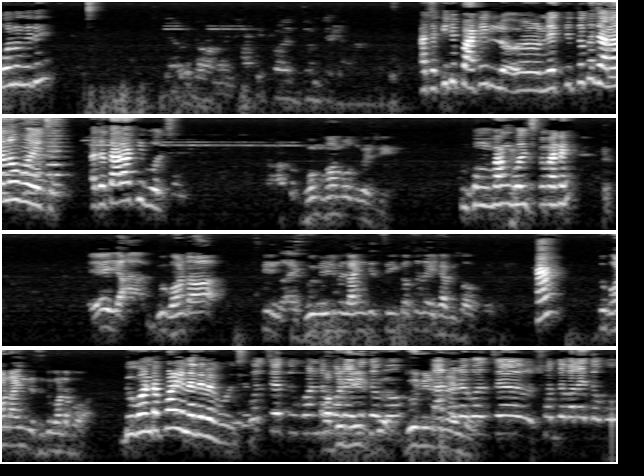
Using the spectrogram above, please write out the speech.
বলুন দিদি। আচ্ছা কিছু পার্টির নেতৃত্বকে জানানো হয়েছে। আচ্ছা তারা কি বলছেন ঘুম বলছে মানে? এই দু ঘণ্টা মিনিট দিচ্ছি যাই সব। হ্যাঁ? দু ঘণ্টা আইন দিচ্ছি দু ঘণ্টা পর। দু ঘণ্টা পর এনে দেবে বলছে। বলছে দু ঘণ্টা পরে মিনিট- দেবো। দুই মিনিট পরে বলছে সন্ধ্যাবেলায় দেবো।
